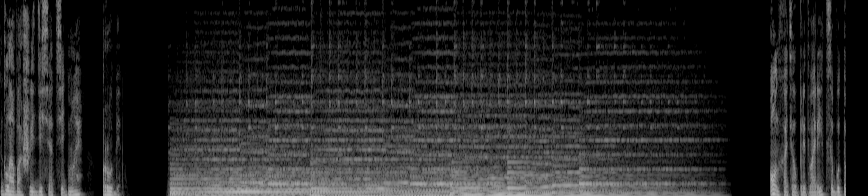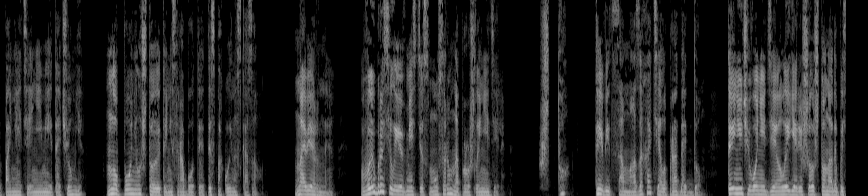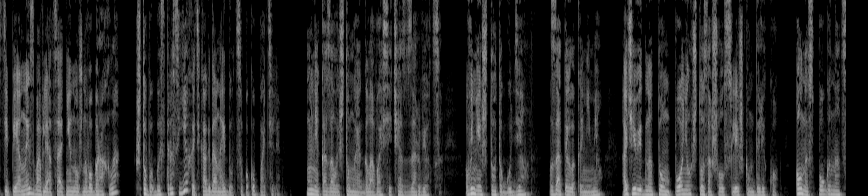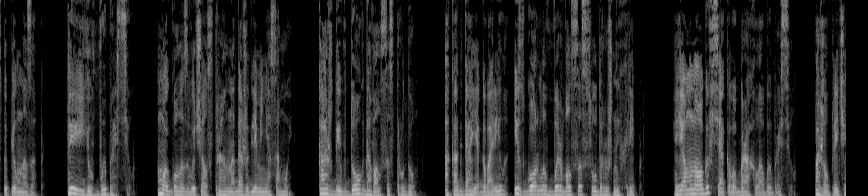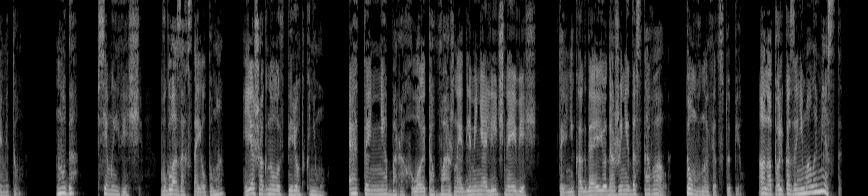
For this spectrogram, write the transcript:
Глава 67. Руби. Он хотел притвориться, будто понятия не имеет, о чем я, но понял, что это не сработает, и спокойно сказал. «Наверное, выбросил ее вместе с мусором на прошлой неделе». «Что? Ты ведь сама захотела продать дом. Ты ничего не делала, и я решил, что надо постепенно избавляться от ненужного барахла, чтобы быстро съехать, когда найдутся покупатели. Мне казалось, что моя голова сейчас взорвется. В ней что-то гудело, затылок онемел, Очевидно, Том понял, что зашел слишком далеко. Он испуганно отступил назад. «Ты ее выбросил?» Мой голос звучал странно даже для меня самой. Каждый вдох давался с трудом. А когда я говорила, из горла вырвался судорожный хрип. «Я много всякого барахла выбросил», — пожал плечами Том. «Ну да, все мои вещи». В глазах стоял туман. Я шагнула вперед к нему. Это не барахло, это важная для меня личная вещь. Ты никогда ее даже не доставала. Том вновь отступил. Она только занимала место.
